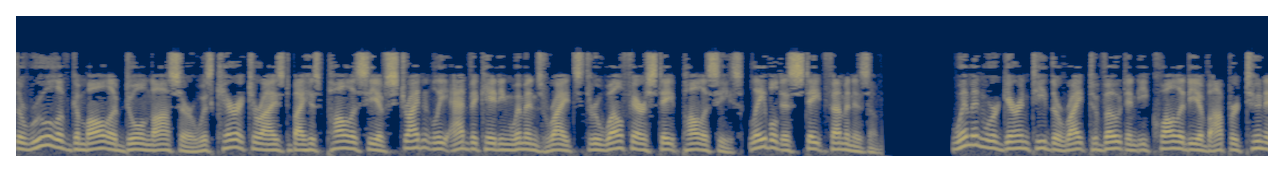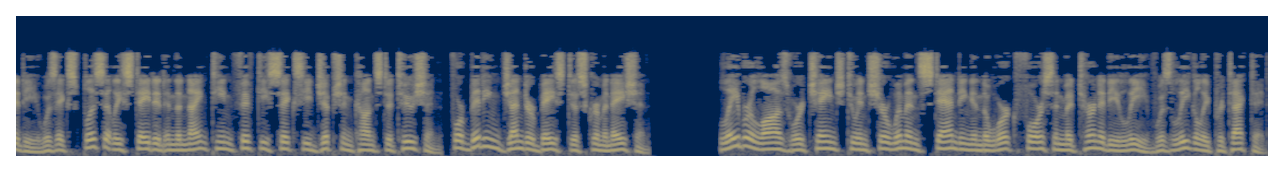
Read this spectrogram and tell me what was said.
The rule of Gamal Abdul Nasser was characterized by his policy of stridently advocating women's rights through welfare state policies, labeled as state feminism. Women were guaranteed the right to vote and equality of opportunity was explicitly stated in the 1956 Egyptian constitution, forbidding gender-based discrimination. Labor laws were changed to ensure women's standing in the workforce and maternity leave was legally protected.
